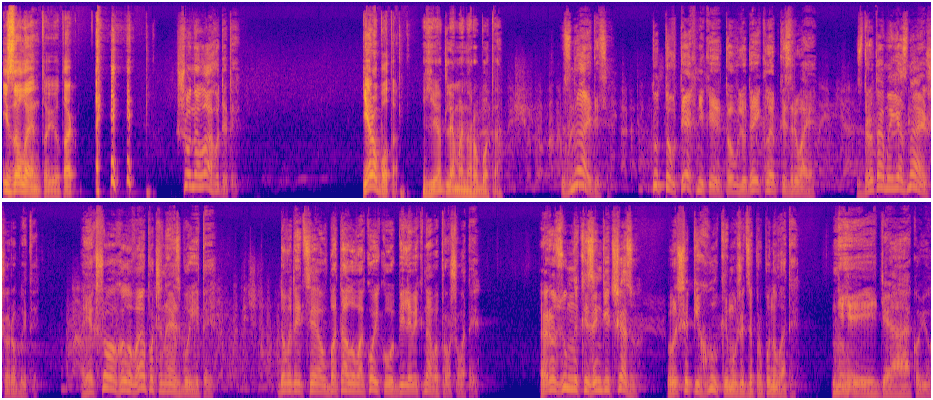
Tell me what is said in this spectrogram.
Ізолентою, так? Що налагодити? Є робота? Є для мене робота. Знайдеться. Тут то в техніки, то в людей клепки зриває. З дротами я знаю, що робити. А якщо голова починає збоїти, доведеться в баталова койку біля вікна випрошувати. Розумники з індічазу лише пігулки можуть запропонувати. Ні, дякую.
